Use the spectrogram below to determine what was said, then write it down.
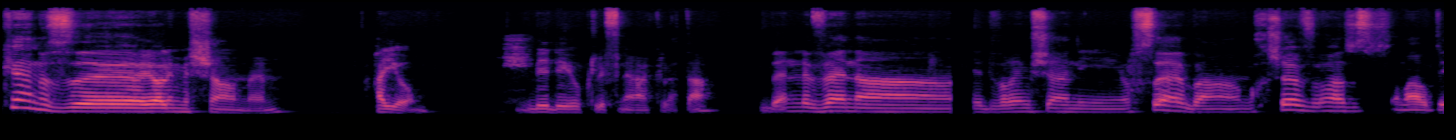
כן, אז uh, היה לי משעמם, היום, בדיוק לפני ההקלטה. בין לבין הדברים שאני עושה במחשב, אז אמרתי,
